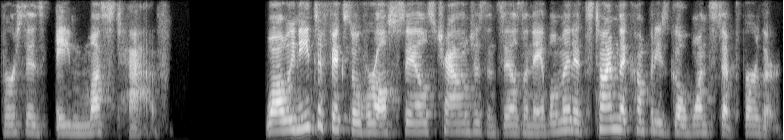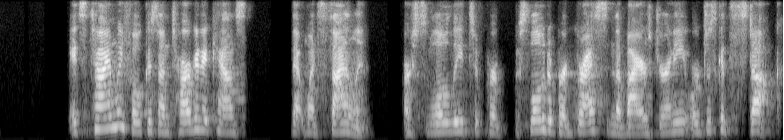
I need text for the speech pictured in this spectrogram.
versus a must have. While we need to fix overall sales challenges and sales enablement, it's time that companies go one step further. It's time we focus on target accounts that went silent, are slowly to pro- slow to progress in the buyer's journey, or just get stuck.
